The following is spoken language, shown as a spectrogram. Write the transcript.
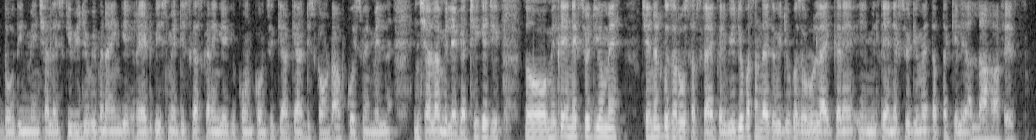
دو دن میں انشاءاللہ اس کی ویڈیو بھی بنائیں گے۔ ریٹ بھی اس میں ڈسکس کریں گے کہ کون کون سے کیا کیا ڈسکاؤنٹ آپ کو اس میں ملنا انشاءاللہ ملے گا۔ ٹھیک ہے جی تو ملتے ہیں نیکسٹ ویڈیو میں۔ چینل کو ضرور سبسکرائب کریں۔ ویڈیو پسند آئے تو ویڈیو کو ضرور لائک کریں۔ ملتے ہیں نیکسٹ ویڈیو میں۔ تب تک کے لیے اللہ حافظ۔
